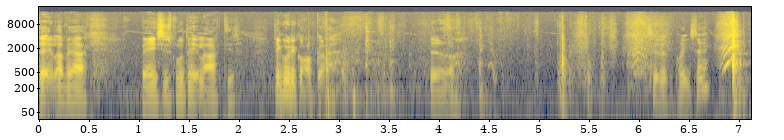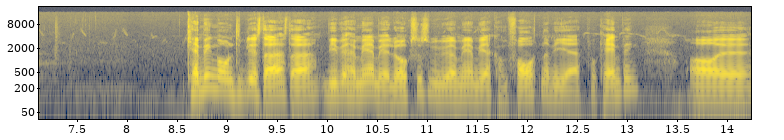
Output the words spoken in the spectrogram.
dalerværk basismodelagtigt. Det kunne de godt gøre bedre til den pris, ikke? Campingvognen de bliver større og større. Vi vil have mere og mere luksus, vi vil have mere og mere komfort, når vi er på camping. Og øh,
